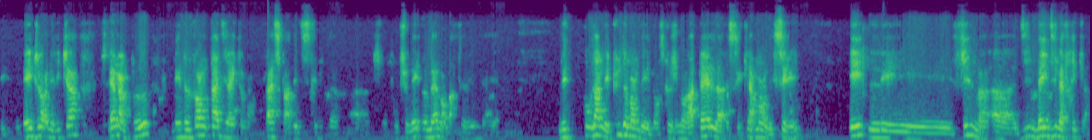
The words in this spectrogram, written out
Les, majors américains, je l'aime un peu, mais ne vendent pas directement. Ils passent par des distributeurs euh, qui vont fonctionner eux-mêmes en marketing derrière. Les programmes les plus demandés, dans ce que je me rappelle, c'est clairement les séries et les films euh, dits Made in Africa.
